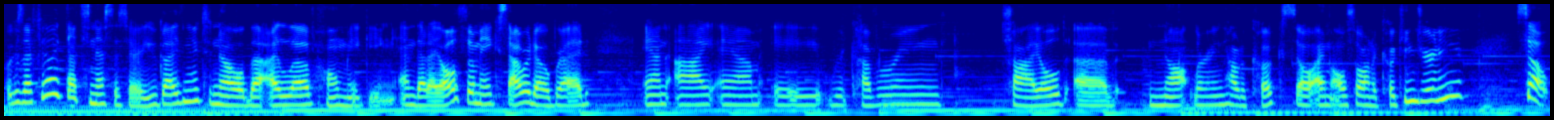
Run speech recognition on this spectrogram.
Because I feel like that's necessary. You guys need to know that I love homemaking and that I also make sourdough bread. And I am a recovering child of not learning how to cook. So I'm also on a cooking journey. So,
